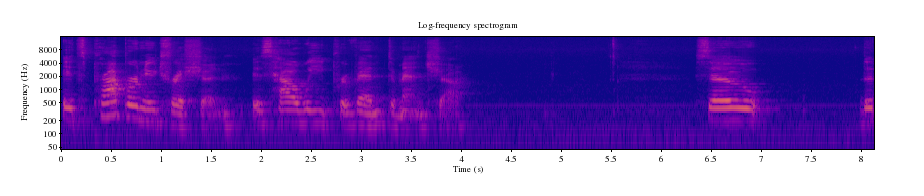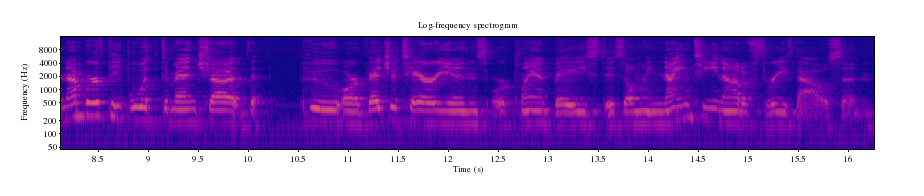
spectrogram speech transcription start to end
it's proper nutrition is how we prevent dementia. So, the number of people with dementia who are vegetarians or plant based is only 19 out of 3,000.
